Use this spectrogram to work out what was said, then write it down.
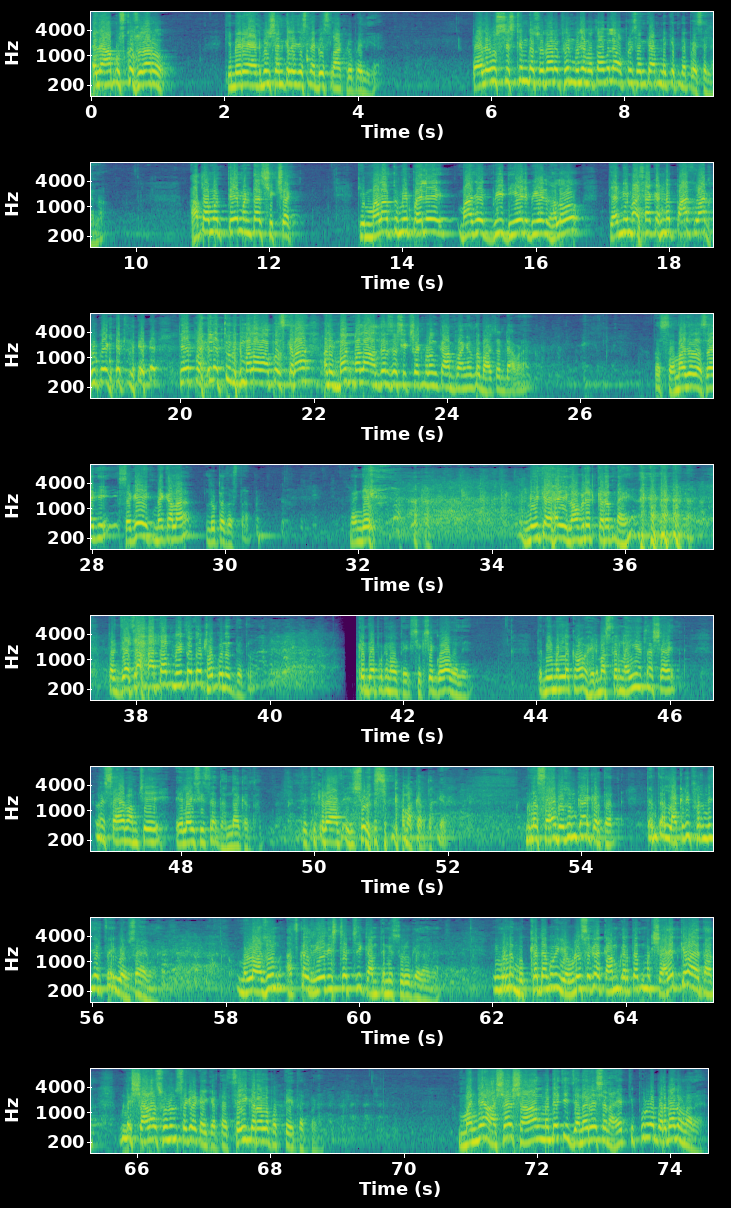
पहले आप उसको सुधारो कि मेरे एडमिशन के लिए जिसने बीस लाख रुपए लिए। पहले उस सिस्टम को सुधारो फिर मुझे बताओ बोले ऑपरेशन के आपने कितने पैसे लेना। आता मग ते म्हणतात शिक्षक की मला तुम्ही पहिले माझे बी डीएड बीएड झालो त्यांनी माझ्याकडनं पाच लाख रुपये घेतले. ते पहिले तुम्ही मला वापस करा आणि मग मला आदर्श शिक्षक म्हणून काम सांगायचं भाषण द्या म्हणा. तर समाजात असं आहे की सगळे एकमेकाला लुटत असतात. म्हणजे मी काय हे इलॉबरेट करत नाही. पण ज्याच्या हातात मिळतो तो ठोकूनच देतो. मुख्याध्यापक नव्हते शिक्षक गोळा झाले. तर मी म्हणलं का हो हेडमास्टर नाही आता शाळेत? साहेब आमचे एल आय सीचा धंदा करतात. ते तिकडे आज इन्शुरन्स कामा करतात म्हणलं साहेब अजून काय करतात? त्यांचा लाकडी फर्निचरचाही व्यवसाय आहे म्हणे. म्हणलं अजून आजकाल रिअल इस्टेटचे काम त्यांनी सुरू केलं आहे. मी म्हणलं मुख्याध्यापक एवढं सगळं काम करतात मग शाळेत केव्हा येतात? म्हणलं शाळा सोडून सगळं काही करतात सही करायला फक्त येतात पण. म्हणजे अशा शाळांमध्ये जी जनरेशन आहे ती पूर्ण बर्बाद होणार आहे.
